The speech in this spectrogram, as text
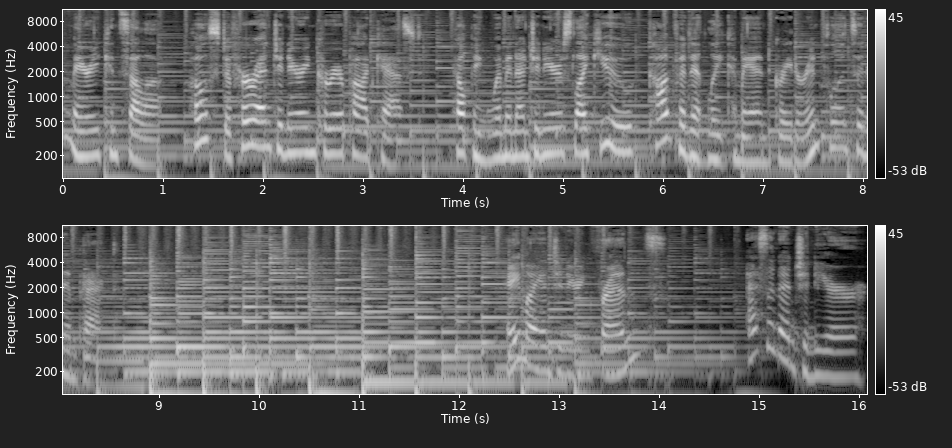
I'm Mary Kinsella, host of Her Engineering Career Podcast, helping women engineers like you confidently command greater influence and impact. Hey, my engineering friends. As an engineer,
